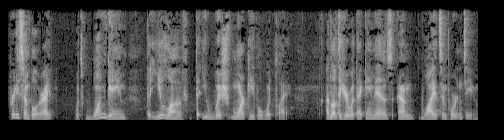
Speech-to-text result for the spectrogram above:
Pretty simple, right? What's one game that you love that you wish more people would play? I'd love to hear what that game is and why it's important to you.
